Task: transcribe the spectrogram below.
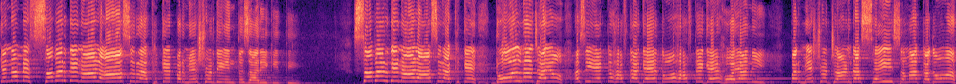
ਕਹਿੰਦਾ, ਮੈਂ ਸਬਰ ਦੇ ਨਾਲ ਆਸ ਰੱਖ ਕੇ ਪਰਮੇਸ਼ਵਰ ਦੀ ਇੰਤਜ਼ਾਰੀ ਕੀਤੀ। ਸਬਰ ਦੇ ਨਾਲ ਆਸ ਰੱਖ ਕੇ ਡੋਲ ਨਾ ਜਾਇਓ। ਅਸੀਂ ਇੱਕ ਹਫਤਾ ਗਏ, ਦੋ ਹਫ਼ਤੇ ਗਏ, ਹੋਇਆ ਨਹੀਂ। ਪਰਮੇਸ਼ਵਰ ਜਾਣਦਾ ਸਹੀ ਸਮਾਂ ਕਦੋਂ ਆ?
